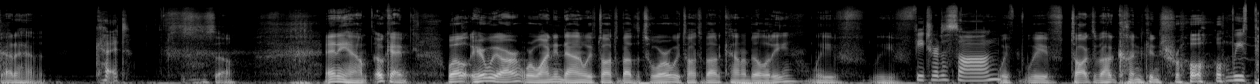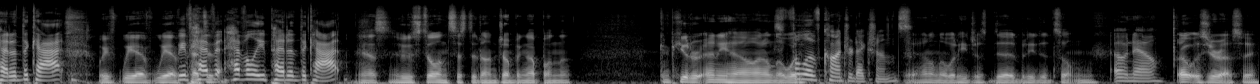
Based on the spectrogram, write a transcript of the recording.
got to have it. Good. So, anyhow, okay. Well, here we are. We're winding down. We've talked about the tour. We talked about accountability. We've we've Featured a song. we've we've talked about gun control. We've petted the cat. we've we have we have We've petted- hev- heavily petted the cat. yes, who still insisted on jumping up on the computer. Anyhow, I don't know what. Full of contradictions. yeah, I don't know what he just did, but he did something. Oh no. Oh, it was your essay.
